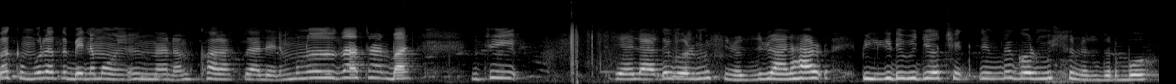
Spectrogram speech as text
Bakın burası benim oyunlarım, karakterlerim. Bunu zaten ben bütün şeylerde görmüşsünüzdür. Yani her bilgili video çektiğimde görmüşsünüzdür bu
